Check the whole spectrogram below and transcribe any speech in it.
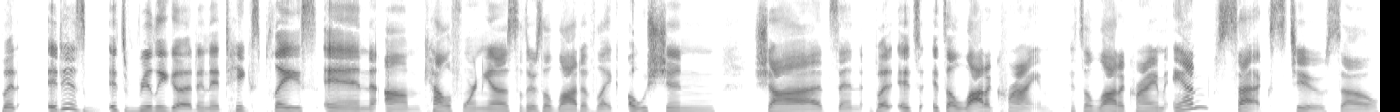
But it is it's really good and it takes place in um California, so there's a lot of like ocean shots and but it's it's a lot of crime. It's a lot of crime and sex too. So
